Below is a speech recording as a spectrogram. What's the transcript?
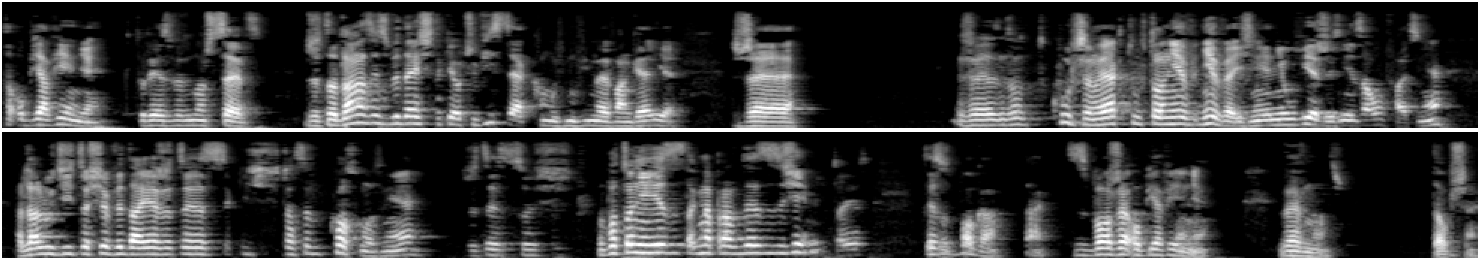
to objawienie, które jest wewnątrz serc. Że to dla nas jest, wydaje się, takie oczywiste, jak komuś mówimy Ewangelię, że, że no kurczę, no jak tu w to nie, nie wejść, nie, nie uwierzyć, nie zaufać, nie? A dla ludzi to się wydaje, że to jest jakiś czasem kosmos, nie? Że to jest coś, no bo to nie jest tak naprawdę z ziemi, to jest, to jest od Boga, tak? Z Boże objawienie wewnątrz. Dobrze.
